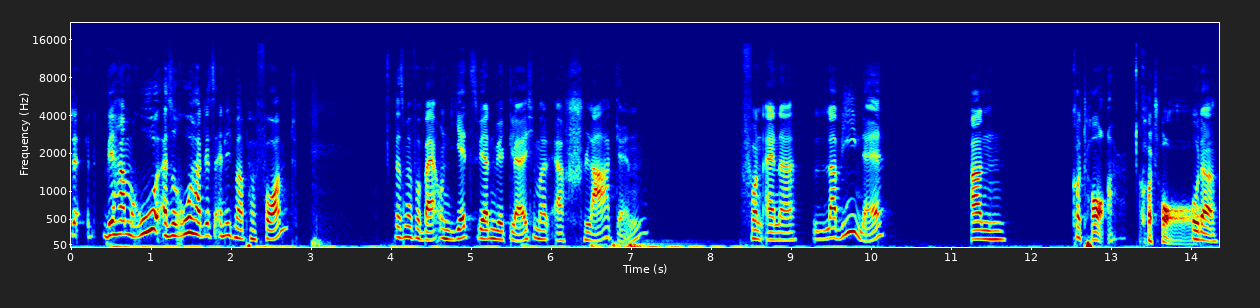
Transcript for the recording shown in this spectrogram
D wir haben Ruhe, also Ruhe hat jetzt endlich mal performt. Das ist mal vorbei. Und jetzt werden wir gleich mal erschlagen von einer Lawine an Kotor. Kotor. Oder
